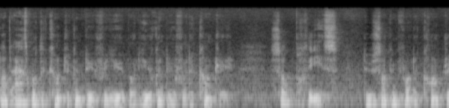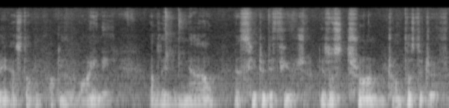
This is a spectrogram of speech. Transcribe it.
"Not ask what the country can do for you, but you can do for the country." So please do something for the country and stop fucking whining and live now and see to the future. This was Trond. Trond tells the truth.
